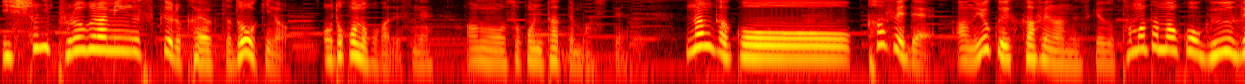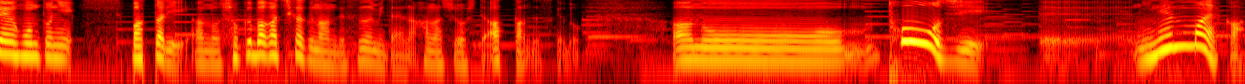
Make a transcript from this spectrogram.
一緒にプログラミングスクール通った同期の男の子がですね、あの、そこに立ってまして、なんかこう、カフェで、あの、よく行くカフェなんですけど、たまたまこう偶然本当に、ばったり、あの、職場が近くなんです、みたいな話をしてあったんですけど、あのー、当時、えー、2年前か。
